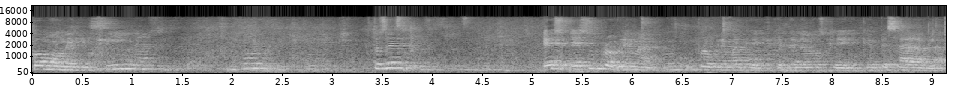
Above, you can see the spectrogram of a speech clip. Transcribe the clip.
como medicina. Entonces, es, un problema, un, problema que, tenemos que, empezar a hablar.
